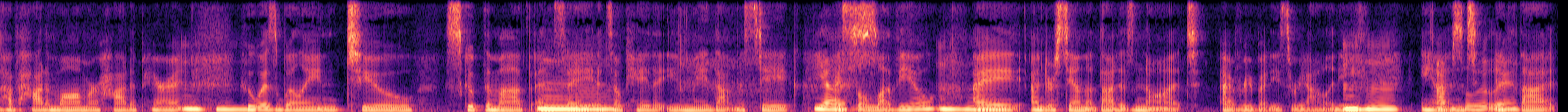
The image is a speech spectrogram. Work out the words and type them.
have had a mom or had a parent Mm-hmm. who was willing to scoop them up and say, it's Mm. okay that you made that mistake. I still love you. Mm-hmm. I understand that that is not everybody's reality. And Mm-hmm. Absolutely. if that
